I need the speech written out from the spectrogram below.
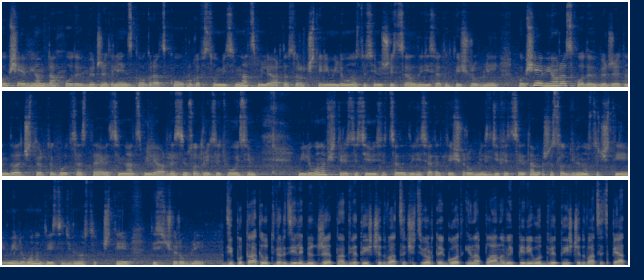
Общий объем доходов бюджета Ленинского городского округа в сумме 17 миллиардов 44 миллиона 176,2 тысяч рублей. Общий объем расходов бюджета на 2024 год составит 17 миллиардов 738 миллионов 470,2 тысячи рублей с дефицитом 694 миллиона 294 тысячи рублей. Депутаты утвердили бюджет на 2024 год и на плановый период 2025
